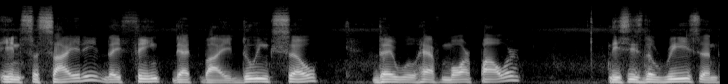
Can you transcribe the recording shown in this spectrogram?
in society. They think that by doing so, they will have more power. This is the reason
